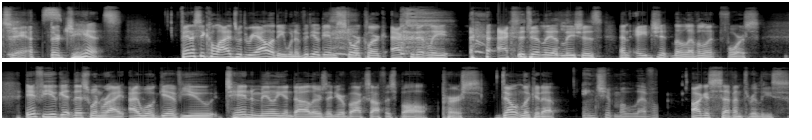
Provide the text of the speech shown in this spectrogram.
Chance. They're jants. Fantasy collides with reality when a video game store clerk accidentally accidentally unleashes an ancient malevolent force. If you get this one right, I will give you $10 million in your box office ball purse. Don't look it up. Ancient malevolent. August 7th release.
